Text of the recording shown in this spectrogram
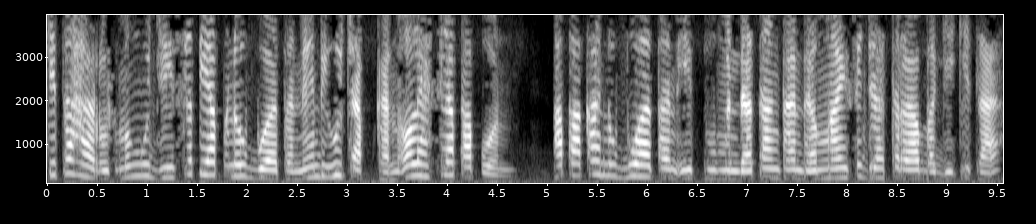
Kita harus menguji setiap nubuatan yang diucapkan oleh siapa pun. Apakah nubuatan itu mendatangkan damai sejahtera bagi kita?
